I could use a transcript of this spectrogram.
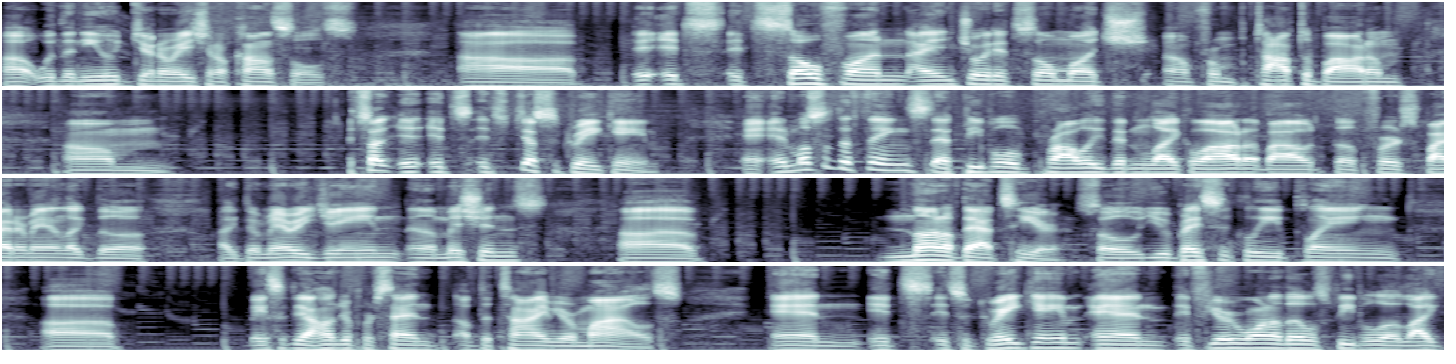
uh, with the new generation of consoles. Uh, it, it's it's so fun. I enjoyed it so much uh, from top to bottom. Um, it's it's it's just a great game, and, and, most of the things that people probably didn't like a lot about the first Spider-Man, like the like the Mary Jane uh, missions, uh, none of that's here. So you're basically playing uh, basically 100% of the time you're Miles, and it's it's a great game. And if you're one of those people that like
